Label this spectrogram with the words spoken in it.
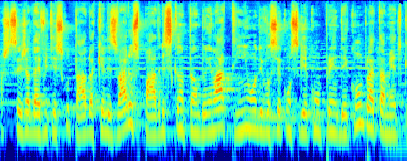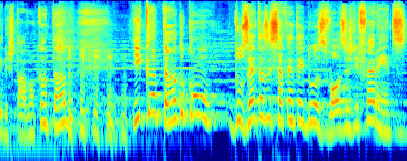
acho que vocês já devem ter escutado, aqueles vários padres cantando em latim, onde você conseguia compreender completamente o que eles estavam cantando, e cantando com 272 vozes diferentes.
